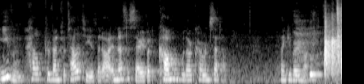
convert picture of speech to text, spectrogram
even help prevent fatalities that are unnecessary but come with our current setup. Thank you very much.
